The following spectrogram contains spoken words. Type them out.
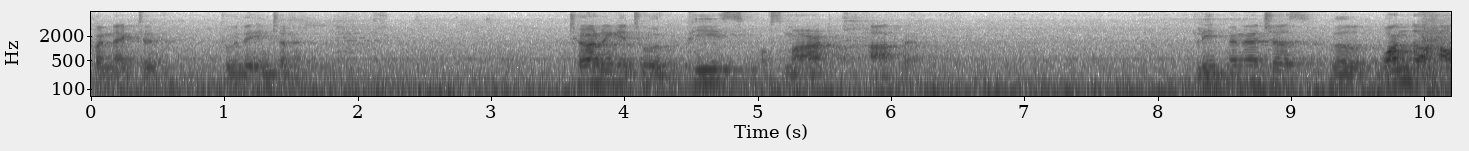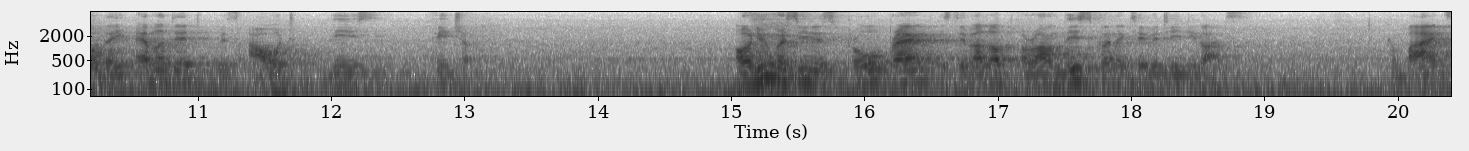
connected to the internet, turning it to a piece of smart hardware. Fleet managers will wonder how they ever did without these features. Our new Mercedes Pro brand is developed around this connectivity device. It Combines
